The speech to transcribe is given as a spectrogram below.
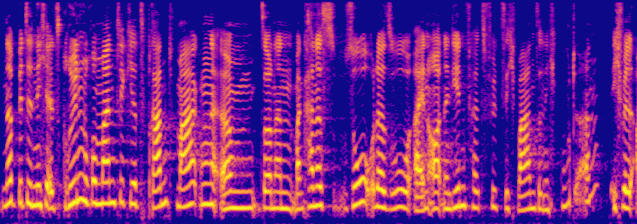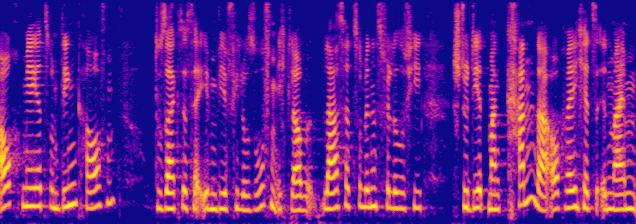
ne, bitte nicht als Grünenromantik jetzt brandmarken, ähm, sondern man kann es so oder so einordnen. Jedenfalls fühlt es sich wahnsinnig gut an. Ich will auch mir jetzt so ein Ding kaufen. Du sagtest ja eben, wir Philosophen, ich glaube, Lars hat zumindest Philosophie studiert, man kann da auch, wenn ich jetzt in, meinem,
